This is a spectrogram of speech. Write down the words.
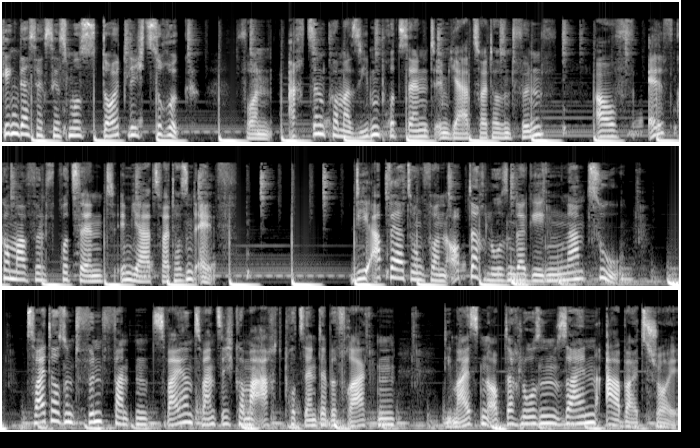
ging der Sexismus deutlich zurück, von 18,7 Prozent im Jahr 2005 auf 11,5 Prozent im Jahr 2011. Die Abwertung von Obdachlosen dagegen nahm zu. 2005 fanden 22,8 Prozent der Befragten, die meisten Obdachlosen seien arbeitsscheu.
